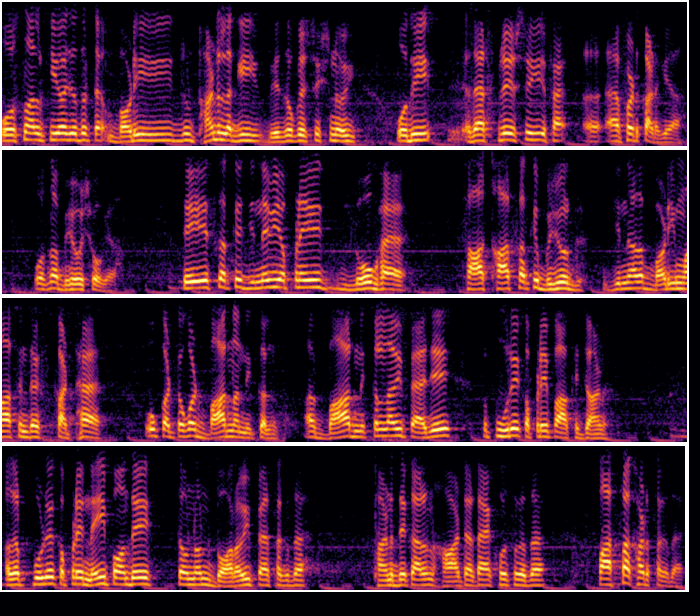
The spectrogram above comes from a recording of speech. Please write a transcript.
ਉਸ ਨਾਲ ਕੀ ਹੋਇਆ, ਜਦੋਂ ਬਾਡੀ ਨੂੰ ਠੰਡ ਲੱਗੀ ਵੈਜ਼ੋ ਕੰਸਟ੍ਰਕਸ਼ਨ ਹੋਈ, ਉਹਦੀ ਰੈਸਪੀਰੇਟਰੀ ਐਫਰਟ ਘਟ ਗਿਆ, ਉਸ ਨਾਲ ਬੇਹੋਸ਼ ਹੋ ਗਿਆ। ਤੇ ਇਸ ਕਰਕੇ ਜਿੰਨੇ ਵੀ ਆਪਣੇ ਲੋਕ ਹੈ ਖਾਸ ਕਰਕੇ ਬਜ਼ੁਰਗ, ਜਿਨ੍ਹਾਂ ਦਾ ਬਾਡੀ ਮਾਸ ਇੰਡੈਕਸ ਘੱਟ ਹੈ, ਉਹ ਘੱਟੋ ਘੱਟ ਬਾਹਰ ਨਾ ਨਿਕਲਣ। ਔਰ ਬਾਹਰ ਨਿਕਲਣਾ ਵੀ ਪੈ ਜੇ, ਤਾਂ ਪੂਰੇ ਕੱਪੜੇ ਪਾ ਕੇ ਜਾਣ। ਅਗਰ ਪੂਰੇ ਕੱਪੜੇ ਨਹੀਂ ਪਾਉਂਦੇ, ਤਾਂ ਉਹਨਾਂ ਨੂੰ ਦੌਰਾ ਵੀ ਪੈ ਸਕਦਾ ਠੰਡ ਦੇ ਕਾਰਨ ਹਾਰਟ ਅਟੈਕ ਹੋ ਸਕਦਾ ਪਾਸਾ ਖੜ ਸਕਦਾ ਹੈ।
